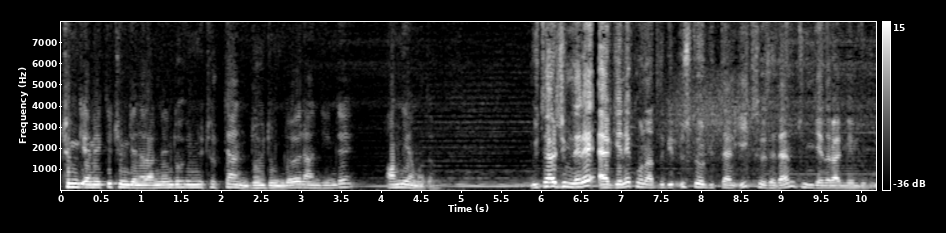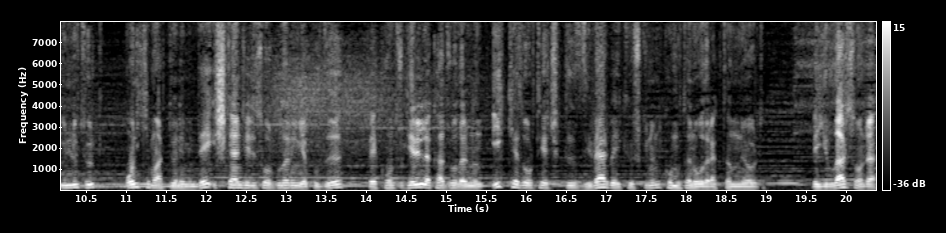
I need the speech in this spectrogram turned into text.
tüm emekli tüm general Memduh Ünlü Türk'ten duyduğumda, öğrendiğimde anlayamadım. Mütercimlere Ergenekon adlı bir üst örgütten ilk söz eden tüm General Memduh Ünlü Türk, 12 Mart döneminde işkenceli sorguların yapıldığı ve kontrgerilla kadrolarının ilk kez ortaya çıktığı Ziver Bey Köşkü'nün komutanı olarak tanınıyordu. Ve yıllar sonra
